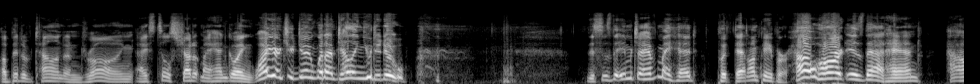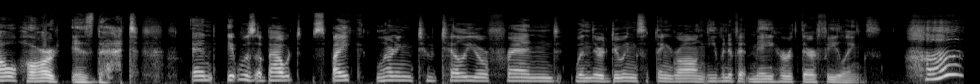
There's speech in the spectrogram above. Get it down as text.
a bit of talent in drawing, I still shout at my hand, going, Why aren't you doing what I'm telling you to do? this is the image I have in my head. Put that on paper. How hard is that, hand? How hard is that? And it was about Spike learning to tell your friend when they're doing something wrong, even if it may hurt their feelings. Huh?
